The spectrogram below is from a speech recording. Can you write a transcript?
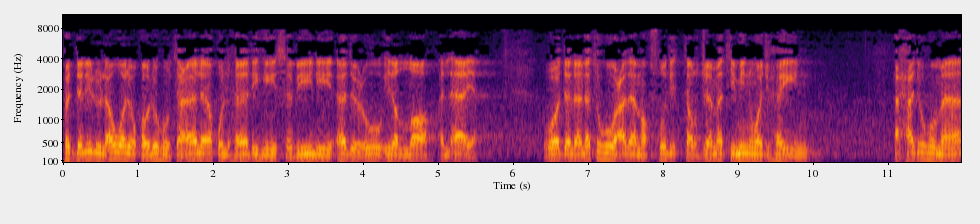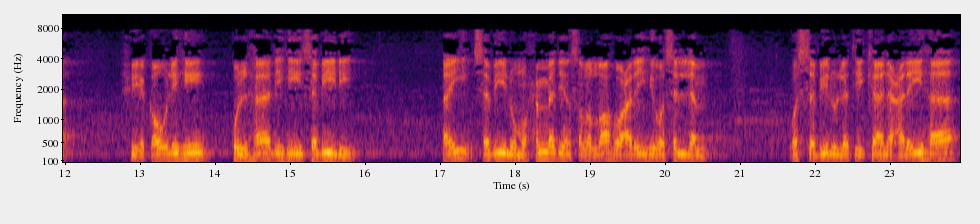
فالدليل الأول قوله تعالى قل هذه سبيلي أدعو إلى الله الآية. ودلالته على مقصود الترجمة من وجهين. أحدهما في قوله قل هذه سبيلي أي سبيل محمد صلى الله عليه وسلم. والسبيل التي كان عليها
